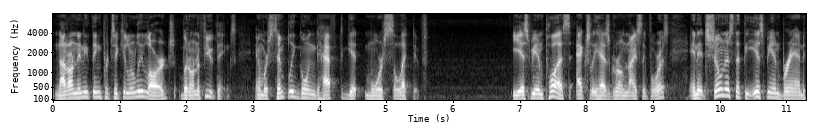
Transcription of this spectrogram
Not on anything particularly large, but on a few things. And we're simply going to have to get more selective. ESPN Plus actually has grown nicely for us, and it's shown us that the ESPN brand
